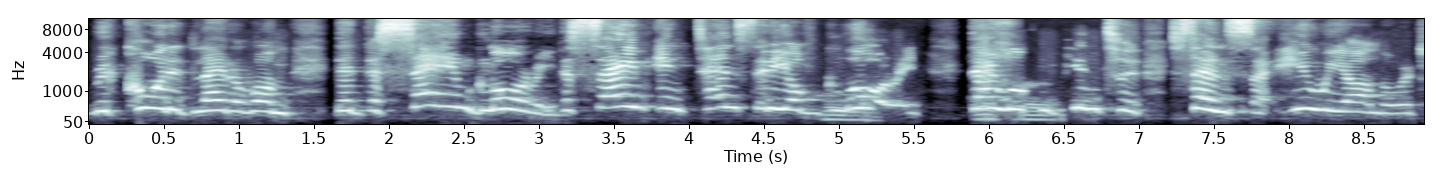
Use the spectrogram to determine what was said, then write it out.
recorded later on, that the same glory, the same intensity of glory, they Mm. Yes, will Lord. begin to sense that here we are, Lord.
